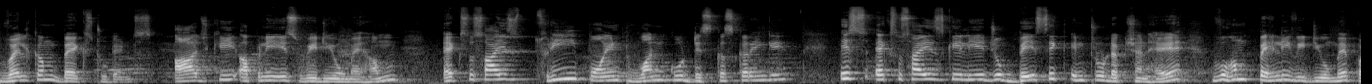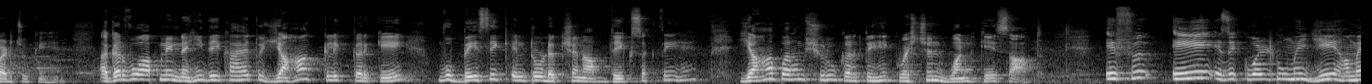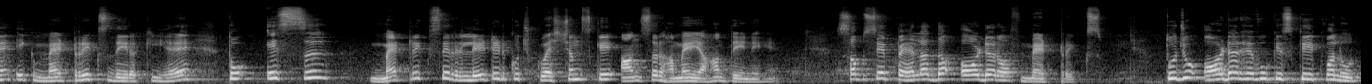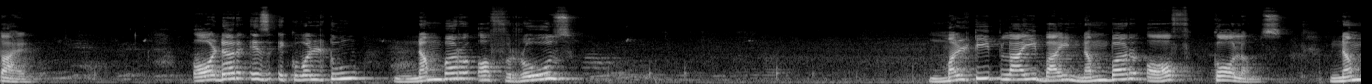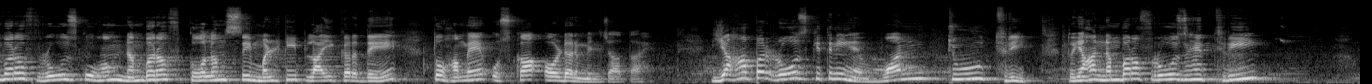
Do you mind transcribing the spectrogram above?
Welcome back students आज की अपनी इस वीडियो में हम एक्सरसाइज 3.1 को डिस्कस करेंगे। इस एक्सरसाइज के लिए जो बेसिक इंट्रोडक्शन है, वो हम पहली वीडियो में पढ़ चुके हैं। अगर वो आपने नहीं देखा है तो यहाँ क्लिक करके वो बेसिक इंट्रोडक्शन आप देख सकते हैं। यहाँ पर हम शुरू करते हैं क्वेश्चन वन के साथ। If A is equal to में ये हमें एक मैट्रिक्स दे रखी है तो इस मैट्रिक्स से रिलेटेड कुछ क्वेश्चंस के आंसर हमें यहाँ देने हैं। सबसे पहला द ऑर्डर ऑफ़ मैट्रिक्स तो जो ऑर्डर है वो किसके इक्वल होता है? Order is equal to number of rows multiply by number of columns number of rows को हम नंबर ऑफ़ कॉलम्स से मल्टीप्लाई कर दें तो हमें उसका ऑर्डर मिल जाता है। यहाँ पर रोज कितनी है? वन टू थ्री तो यहाँ नंबर ऑफ़ रोज हैं थ्री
